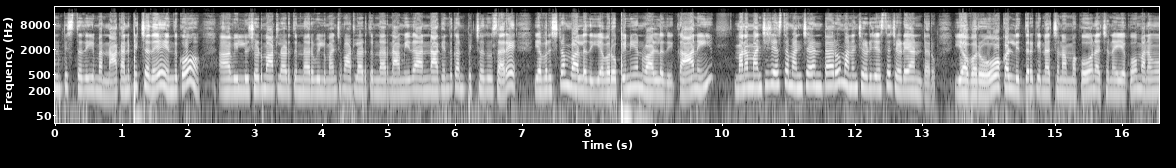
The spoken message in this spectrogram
అనిపిస్తుంది? మరి నాకు అనిపించదే ఎందుకో? వీళ్ళు చెడు మాట్లాడుతున్నారు వీళ్ళు మంచి మాట్లాడుతున్నారు నా మీద అని నాకెందుకు అనిపించదు సరే ఎవరిష్టం వాళ్ళది ఎవరి ఒపీనియన్ వాళ్ళది. కానీ మనం మంచి చేస్తే మంచి అంటారు మనం చెడు చేస్తే చెడే అంటారు. ఎవరో ఒకళ్ళు ఇద్దరికి నచ్చనమ్మకో నచ్చనయ్యకో మనము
